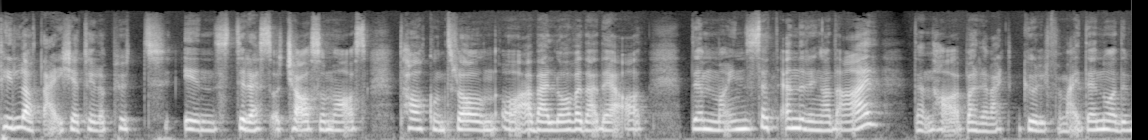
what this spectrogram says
tillater jeg ikke til å putte inn stress og kjas og mas. Ta kontrollen, og jeg bare lover deg det at den mindset-endringa der, den har bare vært gull for meg. Det er noe av det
